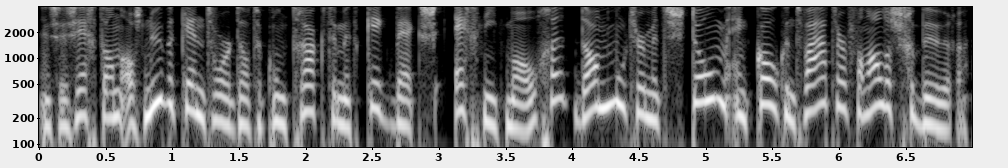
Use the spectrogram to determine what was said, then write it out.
En ze zegt dan: als nu bekend wordt dat de contracten met kickbacks echt niet mogen, dan moet er met stoom en kokend water van alles gebeuren.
